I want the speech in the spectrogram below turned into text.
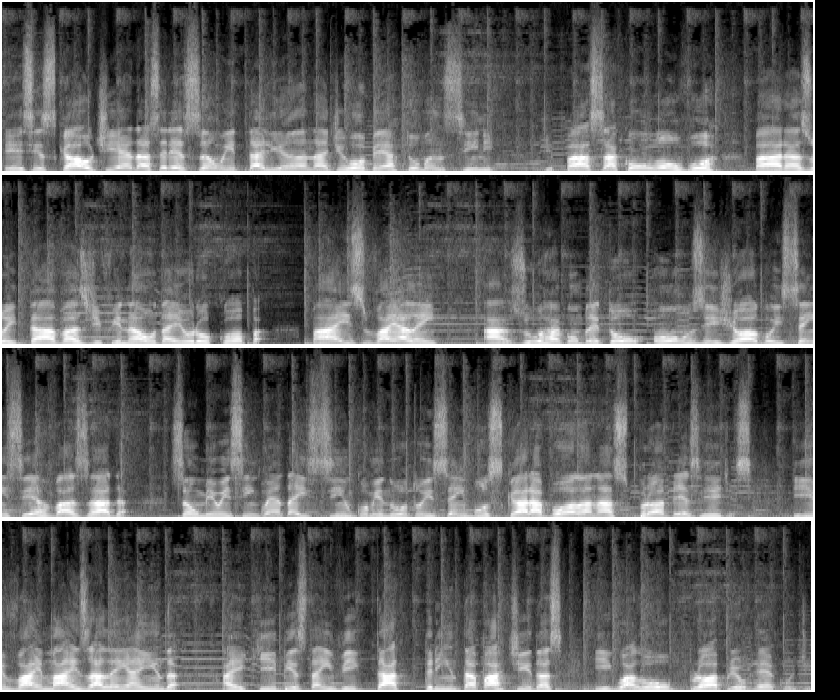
Esse scout é da seleção italiana de Roberto Mancini, que passa com louvor para as oitavas de final da Eurocopa. Mas vai além. A Azurra completou 11 jogos sem ser vazada. São 1.055 minutos sem buscar a bola nas próprias redes. E vai mais além ainda a equipe está invicta a 30 partidas e igualou o próprio recorde.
